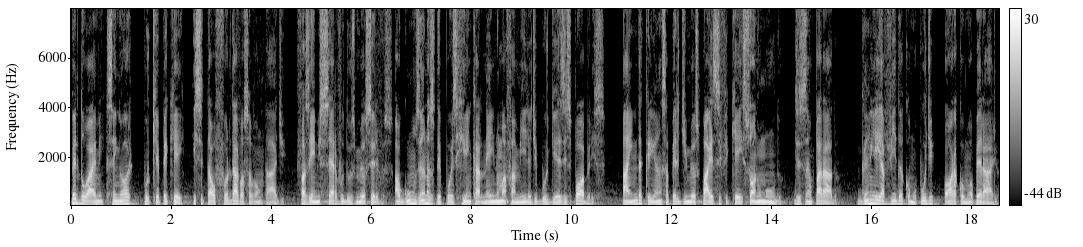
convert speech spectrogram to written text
Perdoai-me, Senhor, porque pequei, e se tal for da vossa vontade, fazei-me servo dos meus servos. Alguns anos depois reencarnei numa família de burgueses pobres. Ainda criança perdi meus pais e fiquei só no mundo, desamparado. Ganhei a vida como pude, ora como operário,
